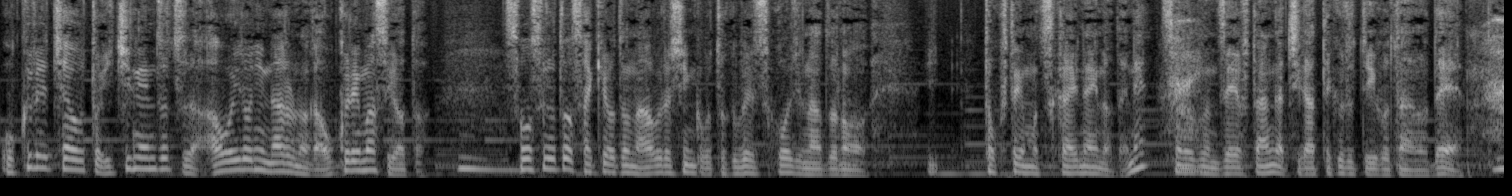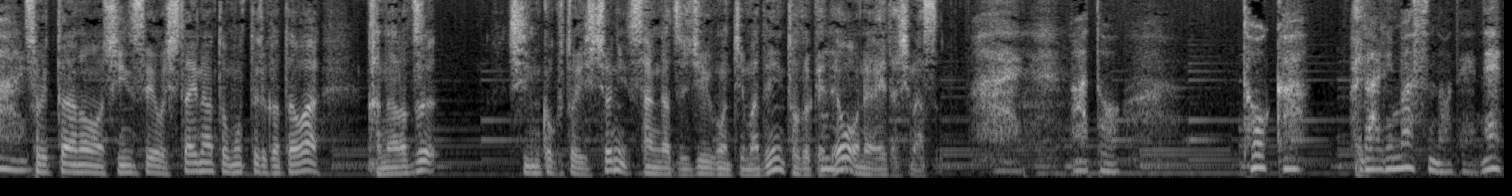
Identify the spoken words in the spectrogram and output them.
遅れちゃうと1年ずつ青色になるのが遅れますよと、うん、そうすると先ほどの青色申告特別控除などの特典も使えないのでねその分税負担が違ってくるということなので、はい、そういったあの申請をしたいなと思っている方は必ず申告と一緒に3月15日までに届け出をお願いいたします、うん、はい。あと10日がありますのでね、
